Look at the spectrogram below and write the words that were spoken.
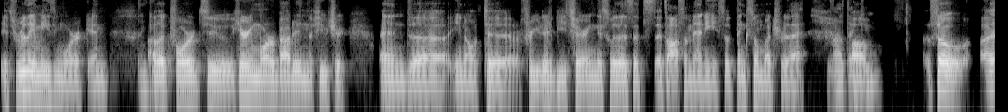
it's really amazing work and I look forward to hearing more about it in the future. And uh, you know, to for you to be sharing this with us, it's it's awesome, Manny. So thanks so much for that. no thank you Um, so uh,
